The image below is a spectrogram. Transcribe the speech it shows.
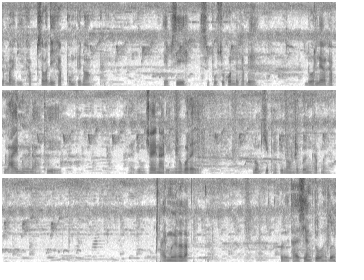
สบายดีครับ สวัสดีครับผมพี่น้องเอฟซีสุภูสุคนนะครับเด้อด่วนแล้วครับหลายมือแล้วที่ยุงใช่หน้าดินเหนียวบ่ได้ลงคลิปให้พี่น้องได้เบิ่งครับมือหลายมือแล้วล่ะก็เลยทายเสียงโจให้เบิ่ง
